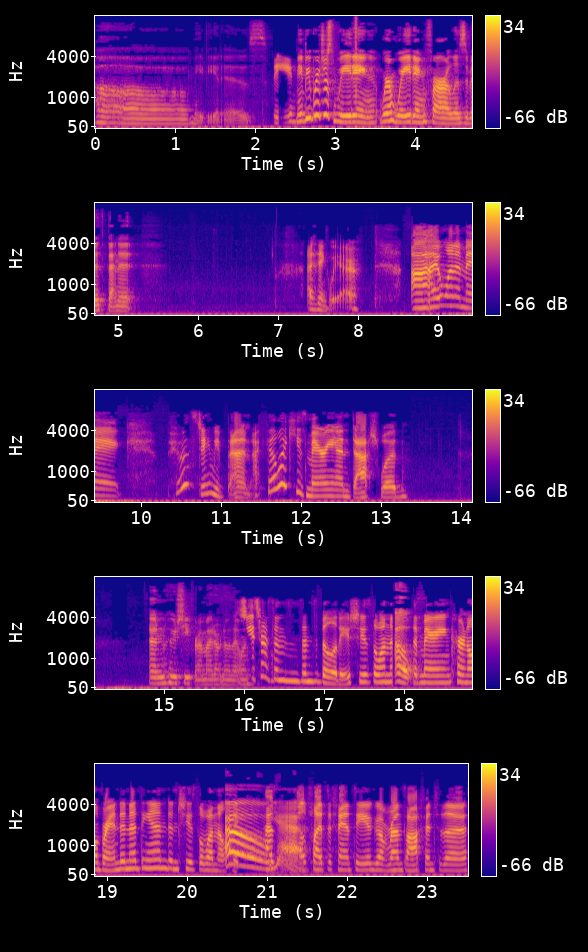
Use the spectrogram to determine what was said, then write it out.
Oh, maybe it is. See? Maybe we're just waiting. We're waiting for our Elizabeth Bennet. I think we are. I want to make. Who is Jamie Benn? I feel like he's Marianne Dashwood. And who's she from? I don't know that one. She's from Sense and Sensibility. She's the one that Oh. marrying Colonel Brandon at the end, and she's the one that like, Oh, has yeah. flights of fancy and runs off into the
